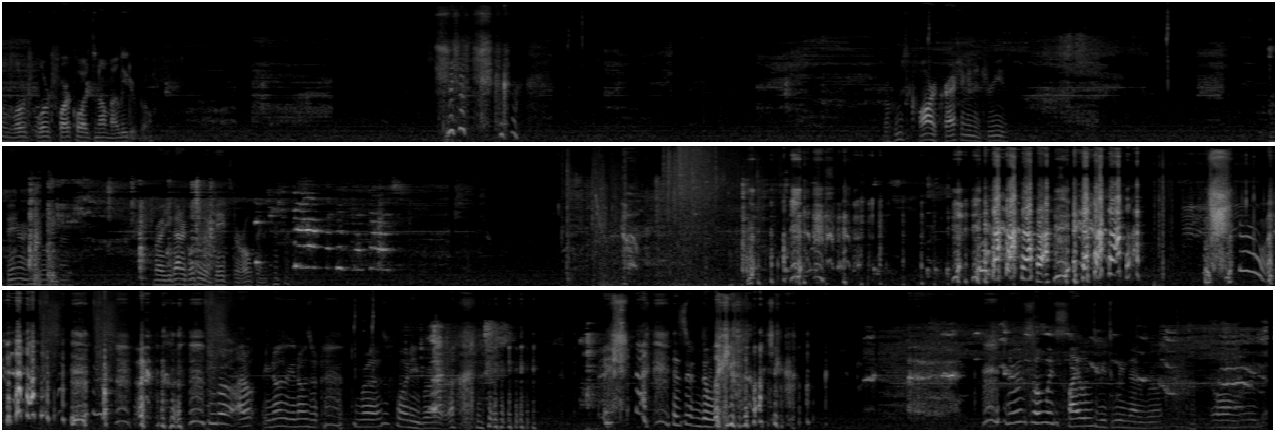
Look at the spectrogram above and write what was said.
No, Lord Lord Farquaad's not my leader, bro. Bro, whose car crashing into trees? The whole. Bro, you gotta go through the gates, they're open. bro, I don't, you know, you know, bro, that's funny, bro. it's the way you thought your car. So much silence between them, bro. Oh my god.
